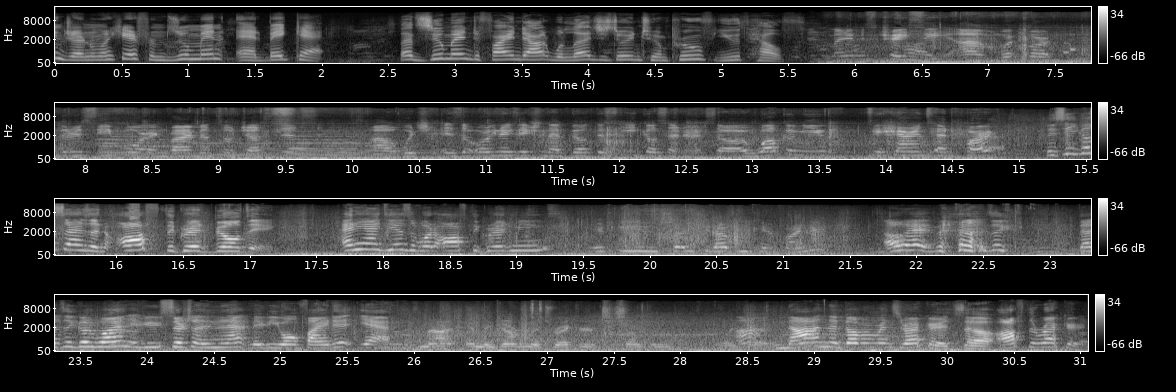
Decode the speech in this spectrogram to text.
Angel, and we're here from Zoom In at BAYCAT. Let's zoom in to find out what LEJ is doing to improve youth health. My name is Tracy. Um, work for Literacy for Environmental Justice, uh, which is the organization that built this eco center. So I welcome you to Herons Head Park. This eco center is an off-the-grid building. Any ideas of what off-the-grid means? If you search it up, you can't find it. Okay, that's a, good one. If you search on the internet, maybe you won't find it. Yeah. It's not in the government's records or something like Uh, that. not in the government's records, so off the record.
